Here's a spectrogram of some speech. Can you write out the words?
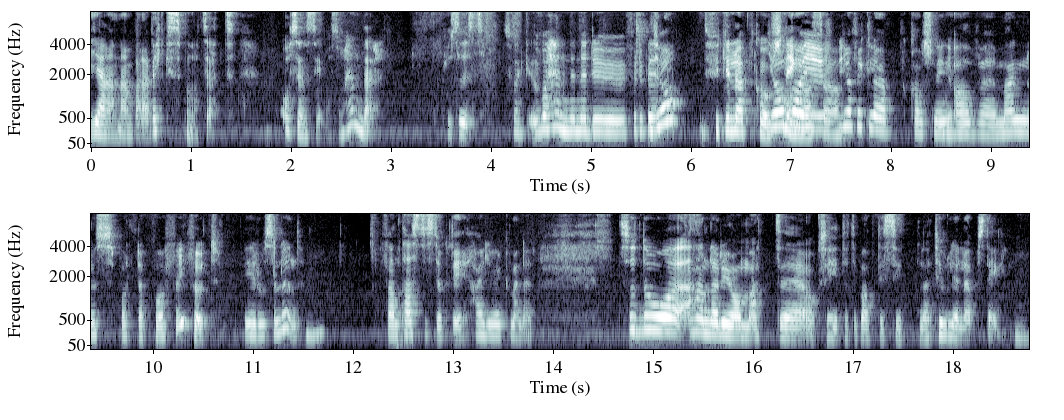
hjärnan bara väcks på något sätt. Och sen se vad som händer. Precis. Så, vad hände när du, för du, Ja, du fick ju jag, löpcoachning och ju, så. jag fick löpcoachning Mm. av eh, Magnus borta på Freefoot i Rosenlund. Mm. Fantastiskt duktig, highly recommended. Så då handlar det ju om att eh, också hitta tillbaka till sitt naturliga löpsteg. Mm.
